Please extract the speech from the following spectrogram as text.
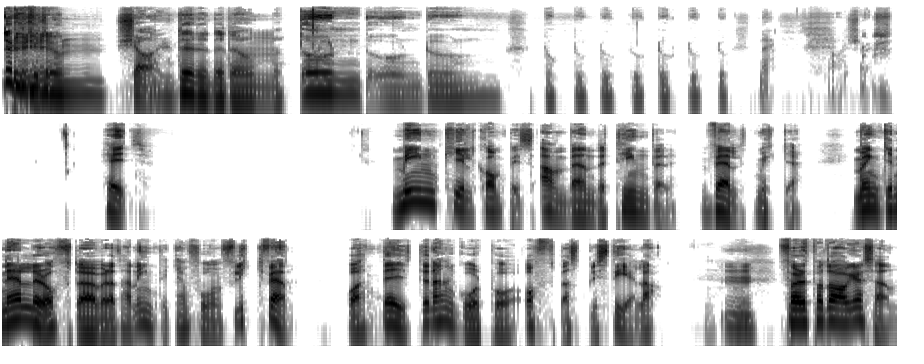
Du-du-du-dun. Kör. Dun-dun-dun. Dun, dun, dun. Du, du, du, du, du, du, du. Nej. Ja, kör. Hej. Min killkompis använder Tinder väldigt mycket, men gnäller ofta över att han inte kan få en flickvän och att dejterna han går på oftast blir stela. Mm. För ett par dagar sedan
